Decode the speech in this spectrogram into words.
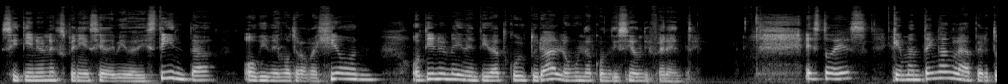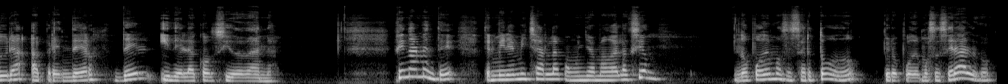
si tiene una experiencia de vida distinta, o vive en otra región, o tiene una identidad cultural o una condición diferente. Esto es, que mantengan la apertura a aprender del y de la conciudadana. Finalmente, terminé mi charla con un llamado a la acción. No podemos hacer todo, pero podemos hacer algo.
